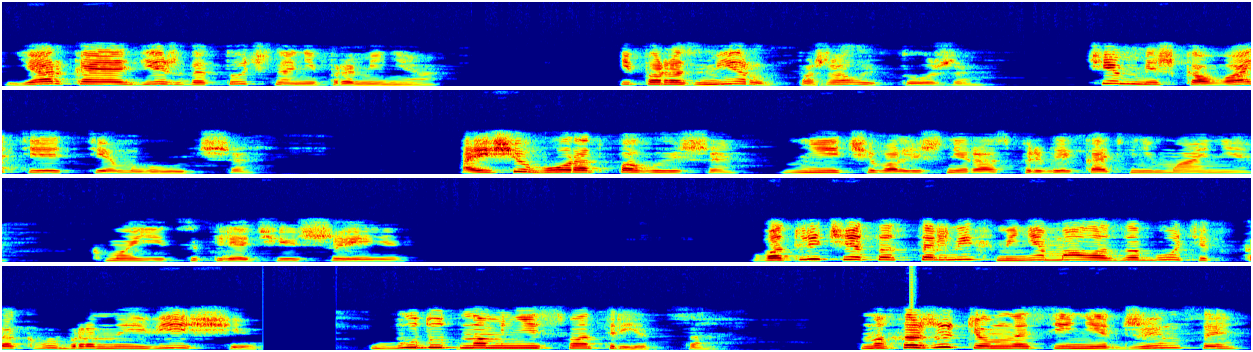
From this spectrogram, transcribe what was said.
яркая одежда точно не про меня. И по размеру, пожалуй, тоже. Чем мешковатее, тем лучше. А еще ворот повыше, нечего лишний раз привлекать внимание к моей цыплячьей шее. В отличие от остальных, меня мало заботит, как выбранные вещи будут на мне смотреться. Нахожу темно-синие джинсы,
